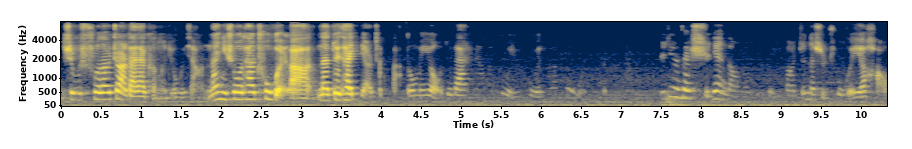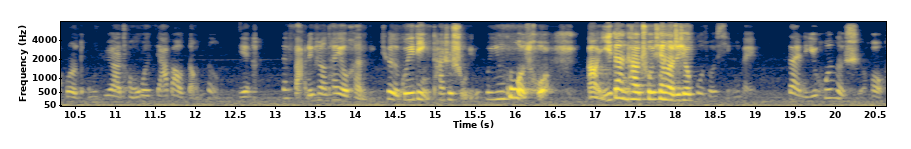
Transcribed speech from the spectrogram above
是不是说到这儿，大家可能就会想，那你说他出轨了，那对他一点惩罚都没有，对吧？让他出轨就出轨，他的后果是什么？实际上在实践当中，如果一方真的是出轨也好，或者同居啊、重婚、家暴等等这些，在法律上它有很明确的规定，它是属于婚姻过错啊。一旦他出现了这些过错行为，在离婚的时候。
